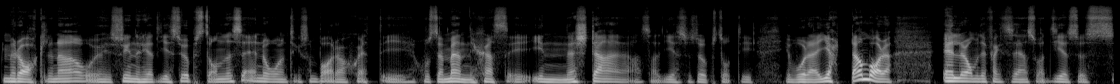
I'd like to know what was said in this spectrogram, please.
miraklerna och i synnerhet Jesu uppståndelse är någonting som bara har skett i, hos en människas innersta, alltså att Jesus har uppstått i, i våra hjärtan bara. Eller om det faktiskt är så att Jesus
